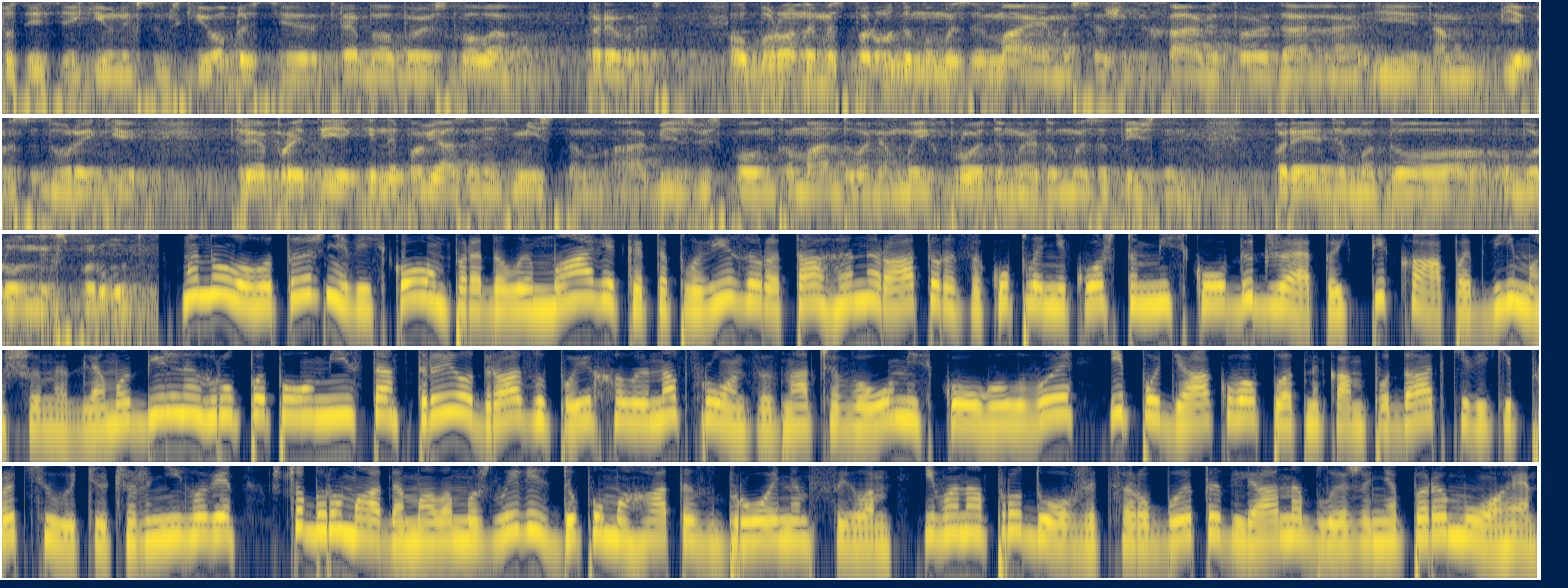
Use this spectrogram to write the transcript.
позицій, які у них в Сумській області, треба обов'язково перевести. Оборонними спорудами ми займаємося, ЖКХ відповідальна, і там є процедури, які треба пройти, які не пов'язані з містом, а більш з військовим командуванням. Ми їх пройдемо, я думаю, за тиждень перейдемо до оборонних споруд. Минулого тижня військовим передали мавіки, тепловізори та генератори, закуплені коштом міського бюджету. й пікапи, дві машини для мобільних груп ППО міста. Три одразу поїхали на фронт, зазначив ВО міського голови і подякував платникам податків, які працюють у Чернігові, щоб громада мала можливість допомагати збройним силам. І вона продовжить це робити для наближення перемоги.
